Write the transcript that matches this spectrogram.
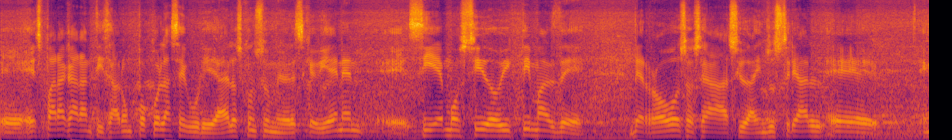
eh, es para garantizar un poco la seguridad de los consumidores que vienen. Eh, sí hemos sido víctimas de, robos, o sea, ciudad industrial en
